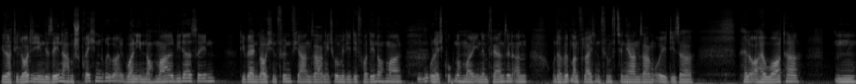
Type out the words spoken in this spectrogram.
wie gesagt, die Leute, die ihn gesehen haben, sprechen drüber, die wollen ihn nochmal wiedersehen. Die werden, glaube ich, in fünf Jahren sagen, ich hole mir die DVD nochmal oder ich gucke nochmal ihn im Fernsehen an. Und da wird man vielleicht in 15 Jahren sagen, ui, dieser Hello High Water, mh,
